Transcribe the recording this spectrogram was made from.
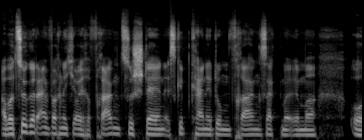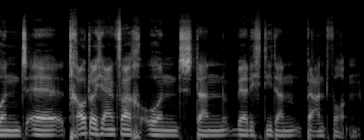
Aber zögert einfach nicht, eure Fragen zu stellen. Es gibt keine dummen Fragen, sagt man immer. Und äh, traut euch einfach und dann werde ich die dann beantworten.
